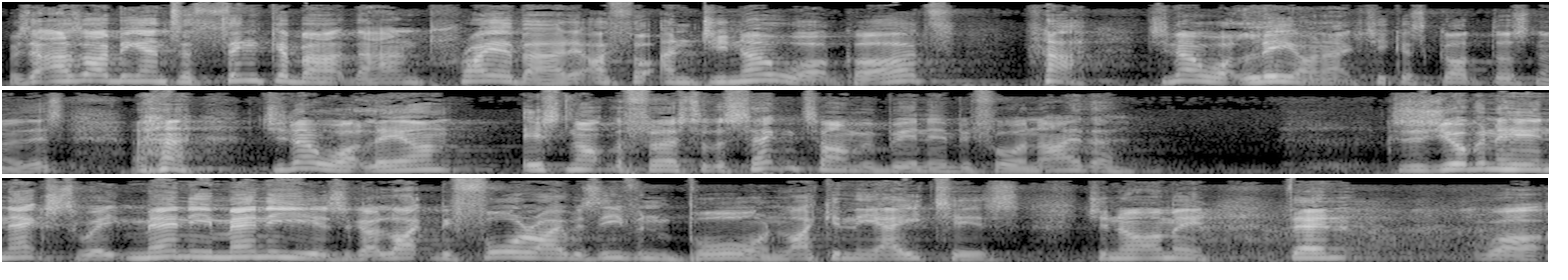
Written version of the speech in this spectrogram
was that as I began to think about that and pray about it, I thought, and do you know what, God? Ha, do you know what, Leon, actually, because God does know this. do you know what, Leon? It's not the first or the second time we've been here before, neither. Because as you're going to hear next week, many, many years ago, like before I was even born, like in the 80s, do you know what I mean? Then, what?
